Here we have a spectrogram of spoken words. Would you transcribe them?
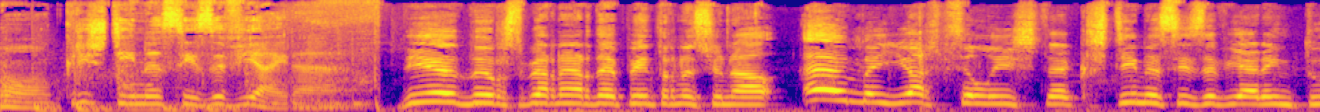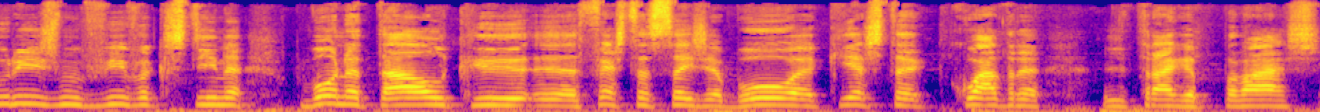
com Cristina Cisa Vieira. Dia de receber na RDP Internacional a maior especialista, Cristina Cisa Vieira, em turismo. Viva Cristina, bom Natal, que eh, a festa seja boa, que esta quadra lhe traga paz.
